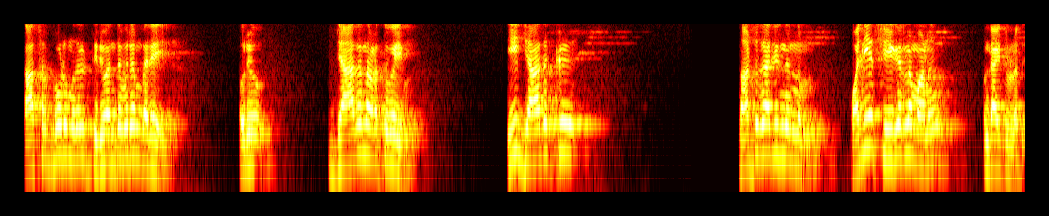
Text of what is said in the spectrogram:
കാസർഗോഡ് മുതൽ തിരുവനന്തപുരം വരെ ഒരു ജാഥ നടത്തുകയും ഈ ജാഥക്ക് നാട്ടുകാരിൽ നിന്നും വലിയ സ്വീകരണമാണ് ഉണ്ടായിട്ടുള്ളത്.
